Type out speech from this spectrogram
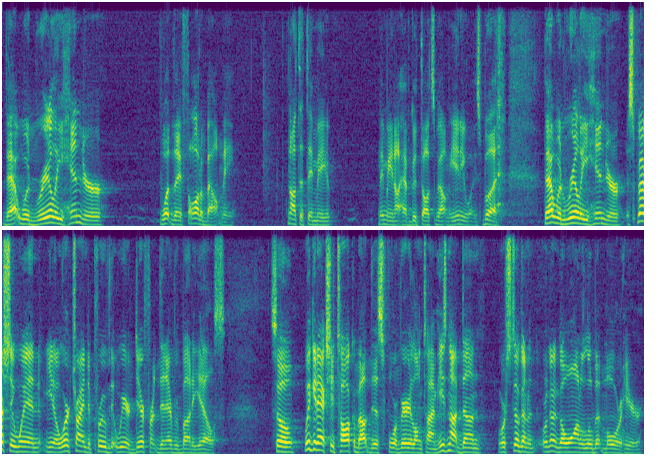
That would really hinder what they thought about me. Not that they may they may not have good thoughts about me anyways, but that would really hinder, especially when you know we're trying to prove that we are different than everybody else. So we could actually talk about this for a very long time. He's not done. We're still gonna we're gonna go on a little bit more here,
